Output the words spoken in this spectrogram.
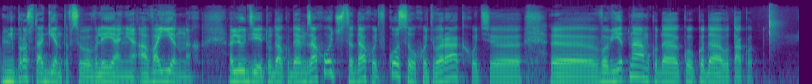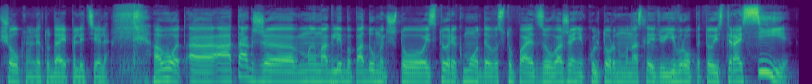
не просто агентов своего влияния, а военных людей туда, куда им захочется, да, хоть в Косово, хоть в Ирак, хоть э, э, во Вьетнам, куда, куда вот так вот щелкнули туда и полетели. Вот. А, а также мы могли бы подумать, что историк моды выступает за уважение к культурному наследию Европы, то есть России –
